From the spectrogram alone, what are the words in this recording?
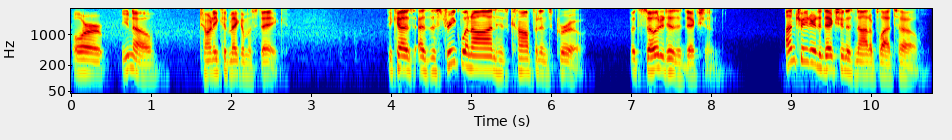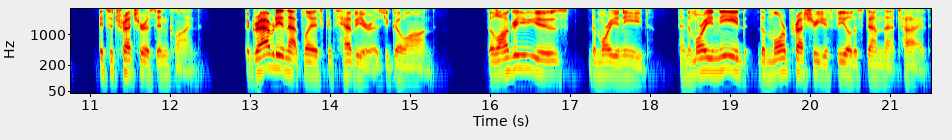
Or, you know, Tony could make a mistake. Because as the streak went on, his confidence grew, but so did his addiction. Untreated addiction is not a plateau, it's a treacherous incline. The gravity in that place gets heavier as you go on. The longer you use, the more you need. And the more you need, the more pressure you feel to stem that tide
